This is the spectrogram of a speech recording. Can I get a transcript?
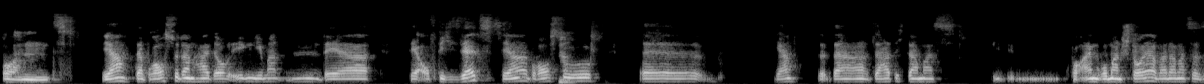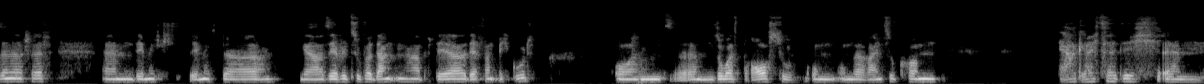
Und ja, da brauchst du dann halt auch irgendjemanden, der, der auf dich setzt, ja, brauchst du, äh, ja, da, da hatte ich damals, vor allem Roman Steuer war damals der Senderchef, ähm, dem ich, dem ich da ja sehr viel zu verdanken habe. Der, der fand mich gut. Und ähm, sowas brauchst du, um, um da reinzukommen. Ja, gleichzeitig, ähm,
